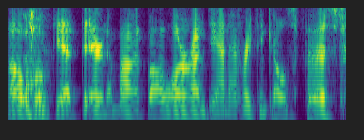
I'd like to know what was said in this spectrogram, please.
oh, we'll get there in a moment, but I want to run down everything else first.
